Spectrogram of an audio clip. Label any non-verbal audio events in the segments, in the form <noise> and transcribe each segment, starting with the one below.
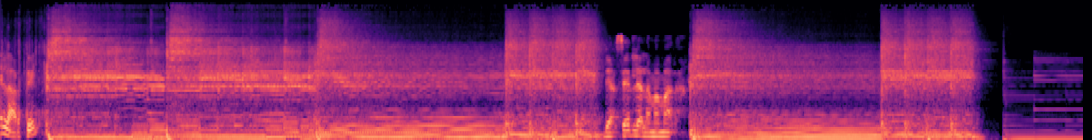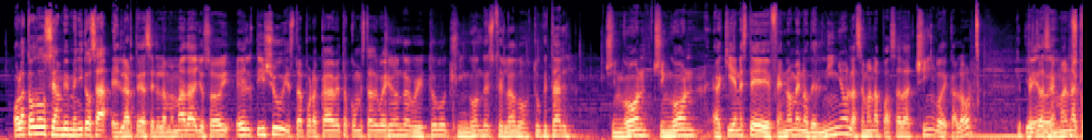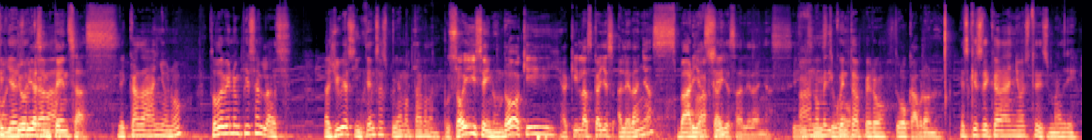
el arte de hacerle a la mamada. Hola a todos, sean bienvenidos a El Arte de Hacerle la Mamada. Yo soy el Tishu y está por acá Beto. ¿Cómo estás, güey? ¿Qué onda, güey? Todo chingón de este lado. ¿Tú qué tal? Chingón, chingón. Aquí en este fenómeno del niño, la semana pasada chingo de calor. ¿Qué y esta eh? semana Es que con lluvias cada- intensas. De cada año, ¿no? Todavía no empiezan las, las lluvias intensas, pero ya no tardan. Pues hoy se inundó aquí, aquí las calles aledañas, varias Ah, ¿sí? calles aledañas. Sí, ah, sí, no me di cuenta, pero Estuvo cabrón. es que es de cada año este desmadre.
